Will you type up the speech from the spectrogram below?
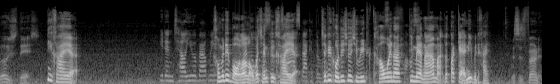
Who's this? นี่ใครอะ He didn't tell you about me? เขาไม่ได้บอกเราหรอกว่าฉันคือใครอะฉันคือคนที่ช่วยชีวิตเขาไว้นะ ที่แม่น้ำอะแล้วตาแก่นี่เป็นใคร This is Vernon.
